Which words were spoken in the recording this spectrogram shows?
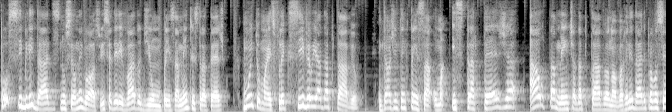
possibilidades no seu negócio. Isso é derivado de um pensamento estratégico muito mais flexível e adaptável. Então a gente tem que pensar uma estratégia altamente adaptável à nova realidade para você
